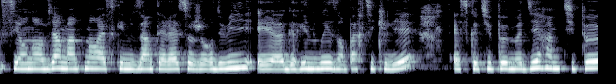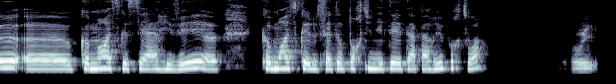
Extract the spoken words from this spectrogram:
si on en vient maintenant à ce qui nous intéresse aujourd'hui, et euh, Greenwiz en particulier, est-ce que tu peux me dire un petit peu comment est-ce que c'est arrivé Comment est-ce que cette opportunité est apparue pour toi? Oui.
